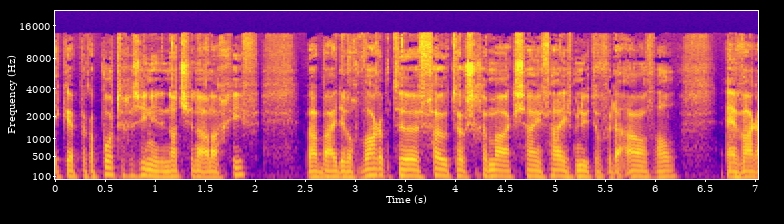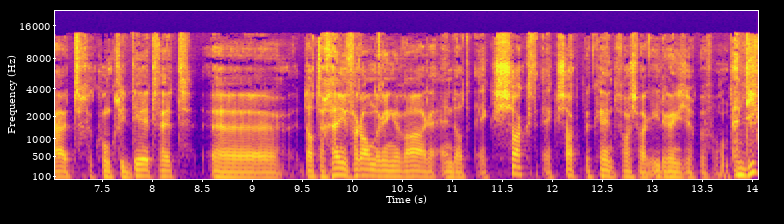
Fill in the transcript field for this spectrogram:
ik heb rapporten gezien in het Nationaal Archief... waarbij er nog warmtefoto's gemaakt zijn, vijf minuten voor de aanval... en waaruit geconcludeerd werd uh, dat er geen veranderingen waren... en dat exact, exact bekend was waar iedereen zich bevond. En die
